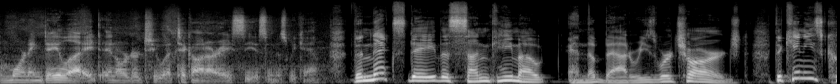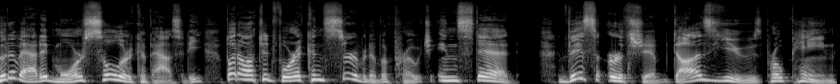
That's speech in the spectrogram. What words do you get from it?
morning daylight in order to uh, tick on our AC as soon as we can. The next day the sun came out and the batteries were charged. The Kinneys could have added more solar capacity, but opted for a conservative approach instead. This Earthship does use propane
